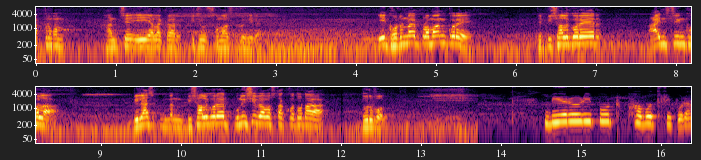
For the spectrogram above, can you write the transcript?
আক্রমণ হানছে এই এলাকার কিছু সমাজদ্রোহীরা। এই ঘটনায় প্রমাণ করে যে বিশালগড়ের আইন শৃঙ্খলা বিলাস বিশালগড়ের পুলিশি ব্যবস্থা কতটা দুর্বল। ব্যুরো রিপোর্ট খবর ত্রিপুরা।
